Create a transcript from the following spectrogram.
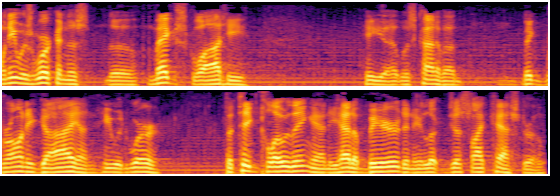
when he was working this, the Meg Squad, he he uh, was kind of a big brawny guy, and he would wear fatigue clothing, and he had a beard, and he looked just like Castro.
